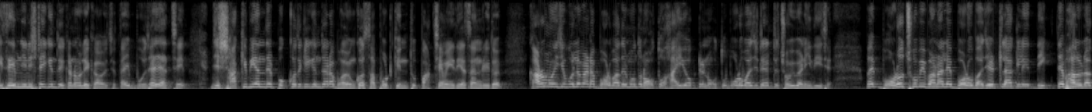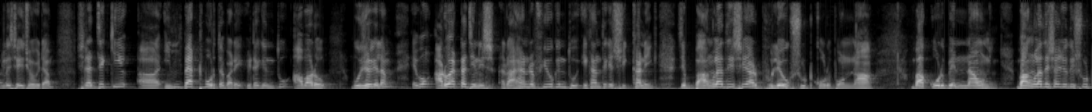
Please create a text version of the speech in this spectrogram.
এই সেম জিনিসটাই কিন্তু এখানেও লেখা হয়েছে। তাই বোঝা যাচ্ছে যে সাকিবিয়ানদের পক্ষ থেকে কিন্তু একটা ভয়ঙ্কর সাপোর্ট কিন্তু পাচ্ছে মেহেদি হাসান হৃদয়। কারণ ওই যে বললাম, একটা বরবাদের মতন অত হাই অকটেন অত বড় বাজেটের একটা ছবি বানিয়ে দিয়েছে। ভাই, বড় ছবি বানালে বড় বাজেট লাগলে, দেখতে ভালো লাগলে সেই ছবিটা, সেটার যে কী ইম্প্যাক্ট পড়তে পারে, এটা কিন্তু আবারও বুঝে গেলাম। এবং আরও একটা জিনিস, রায়হান রফিও কিন্তু এখান থেকে শিক্ষা নিক যে বাংলাদেশে আর ভুলেও শ্যুট করব না। বা করবেন নাও নি বাংলাদেশে যদি শ্যুট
